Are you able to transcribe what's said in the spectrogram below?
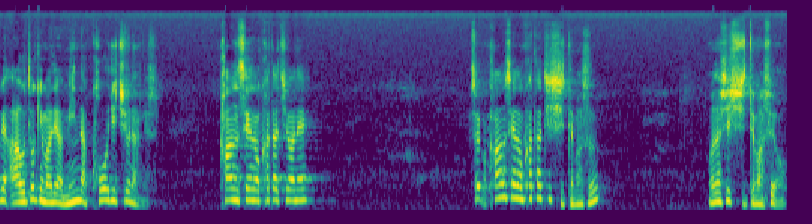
び会う時まではみんな工事中なんです。完成の形はねそういえば完成の形知ってます？私知ってますよ。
